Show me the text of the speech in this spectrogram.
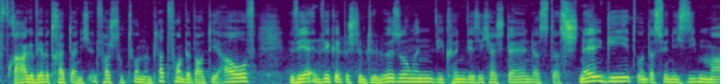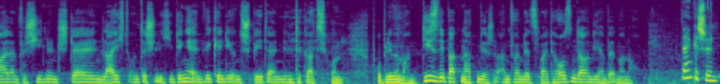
Frage, wer betreibt eigentlich Infrastrukturen und Plattformen, wer baut die auf, wer entwickelt bestimmte Lösungen, wie können wir sicherstellen, dass das schnell geht und dass wir nicht siebenmal an verschiedenen Stellen leicht unterschiedliche Dinge entwickeln, die uns später in Integration Probleme machen. Diese Debatten hatten wir schon Anfang der 2000er und die haben wir immer noch. Dankeschön.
